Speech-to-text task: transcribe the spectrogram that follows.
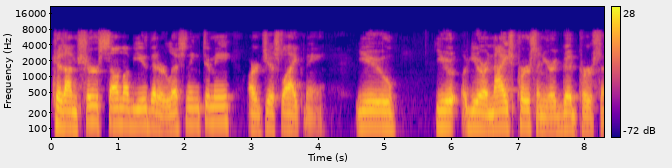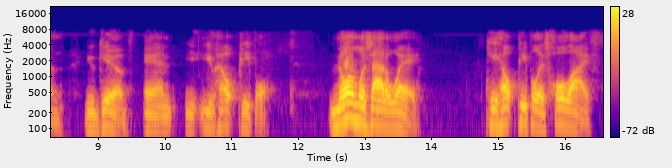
because I'm sure some of you that are listening to me are just like me. You you you're a nice person, you're a good person. You give and you, help people. Norm was that away. He helped people his whole life.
